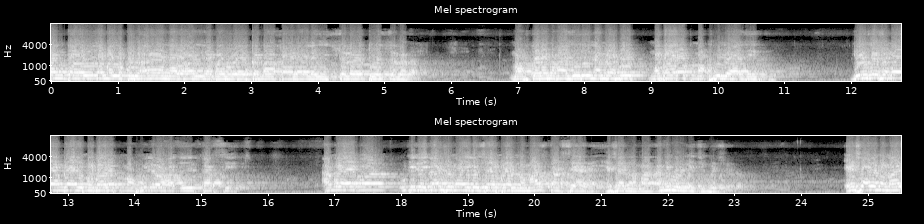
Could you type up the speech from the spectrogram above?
من تعلم القرآن وعلمه كما قال عليه الصلاة والسلام. محترم حاضرين أمر مبارك مقبول حاضرين দীর্ঘ সময় আমরা এই মোবারক মাহফিলেও হাজির থাকছি। আমরা এখন উঠে যাইবার সময় গেছে আমরা নমাজ থাকছে এসার নমাজ। আমি বললেছি বলছি এসার নমাজ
